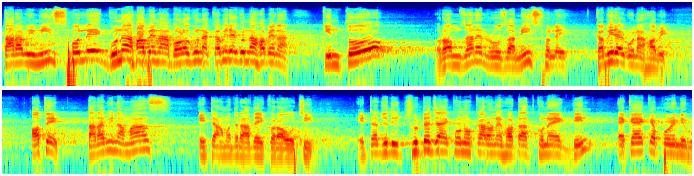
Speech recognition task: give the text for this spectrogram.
তারাবি মিস হলে গুণা হবে না, বড় গুণা কবিরা গুণা হবে না। কিন্তু রমজানের রোজা মিস হলে কবিরা গুণা হবে। অতএব তারাবি নামাজ, এটা আমাদের আদায় করা উচিত। এটা যদি ছুটে যায় কোনো কারণে হঠাৎ কোনো একদিন, একা একা পড়ে নেব।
